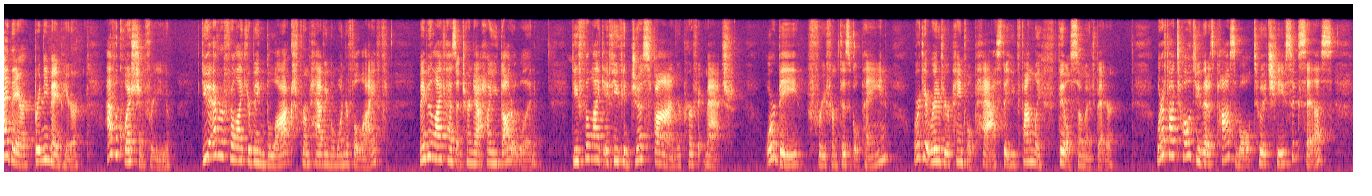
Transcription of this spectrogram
Hi there, Brittany Mabe here. I have a question for you. Do you ever feel like you're being blocked from having a wonderful life? Maybe life hasn't turned out how you thought it would. Do you feel like if you could just find your perfect match, or be free from physical pain, or get rid of your painful past, that you'd finally feel so much better? What if I told you that it's possible to achieve success,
